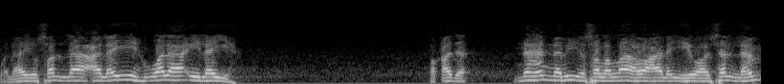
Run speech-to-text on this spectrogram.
ولا يصلى عليه ولا إليه. فقد نهى النبي صلى الله عليه وسلم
